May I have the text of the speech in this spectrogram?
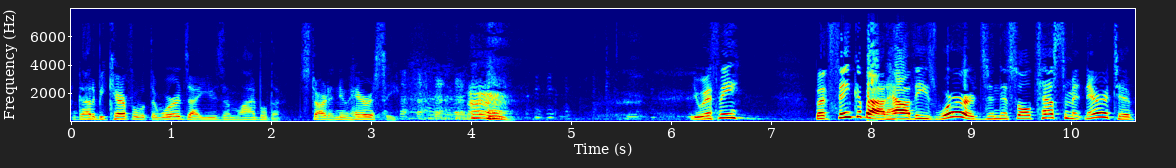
I've got to be careful with the words I use. I'm liable to start a new heresy. you with me? But think about how these words in this Old Testament narrative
